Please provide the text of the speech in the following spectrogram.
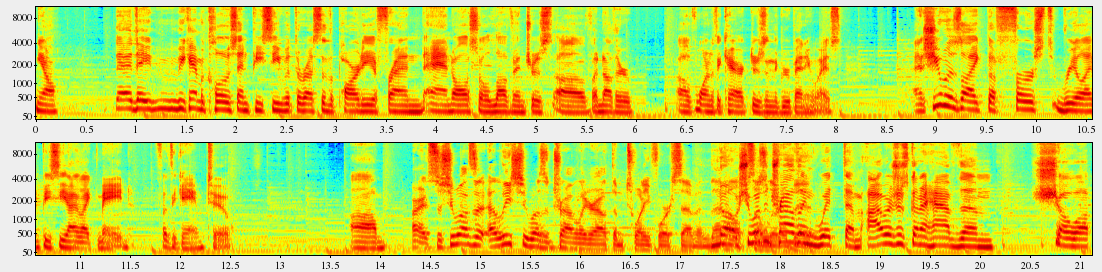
you know they, they became a close NPC with the rest of the party, a friend, and also a love interest of another of one of the characters in the group, anyways. And she was like the first real NPC I like made for the game too. Um, All right, so she wasn't. At least she wasn't traveling around them twenty four seven. no, she wasn't traveling with them. I was just gonna have them show up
